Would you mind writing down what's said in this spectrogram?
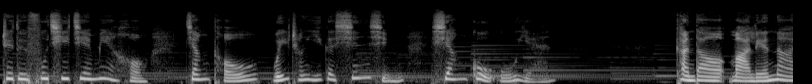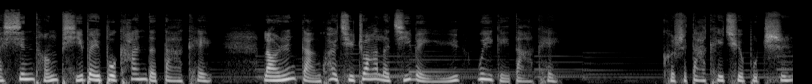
这对夫妻见面后，将头围成一个心形，相顾无言。看到玛莲娜心疼、疲惫不堪的大 K，老人赶快去抓了几尾鱼喂给大 K。可是大 K 却不吃，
